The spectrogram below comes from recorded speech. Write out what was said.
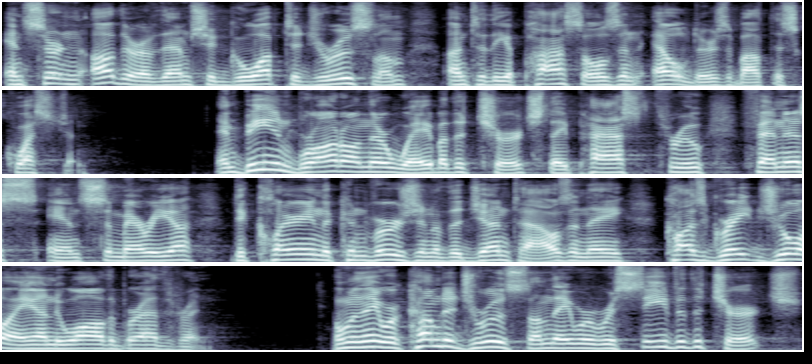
and certain other of them should go up to Jerusalem unto the apostles and elders about this question. And being brought on their way by the church, they passed through Phenice and Samaria, declaring the conversion of the Gentiles, and they caused great joy unto all the brethren. And when they were come to Jerusalem, they were received of the church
